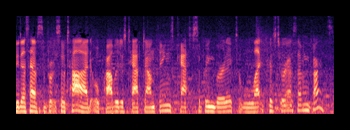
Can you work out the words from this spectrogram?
So he does have super, so Todd will probably just tap down things, cast Supreme Verdict, let Christopher have seven cards.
